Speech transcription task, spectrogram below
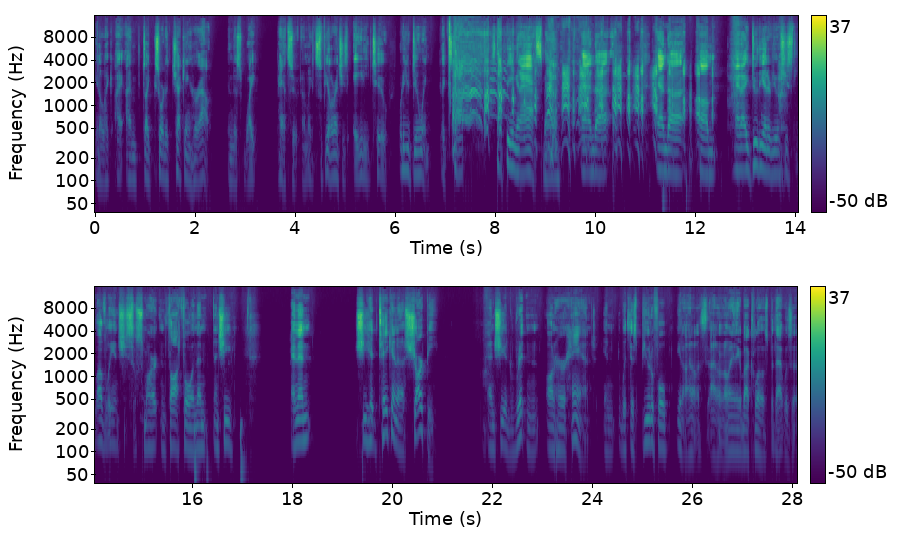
you know, like I, am like sort of checking her out in this white pantsuit. I'm like, Sophia Loren, she's 82. What are you doing? Like, stop, stop being an ass, man. And uh, and uh, um, and I do the interview, and she's lovely, and she's so smart and thoughtful. And then and she, and then she had taken a sharpie and she had written on her hand in with this beautiful, you know, I don't I don't know anything about clothes, but that was a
